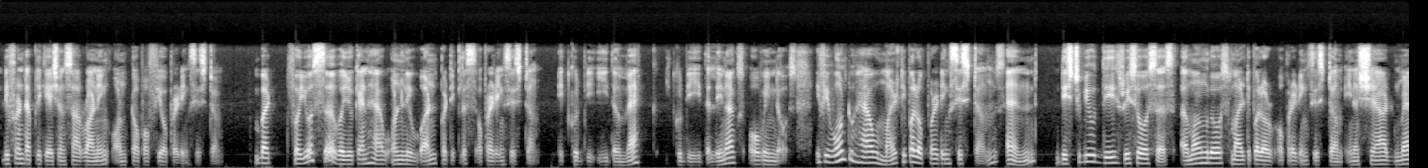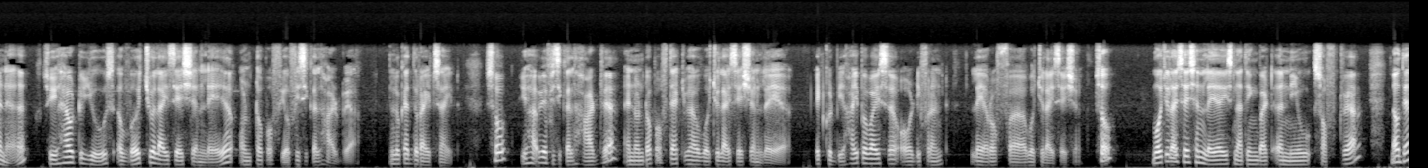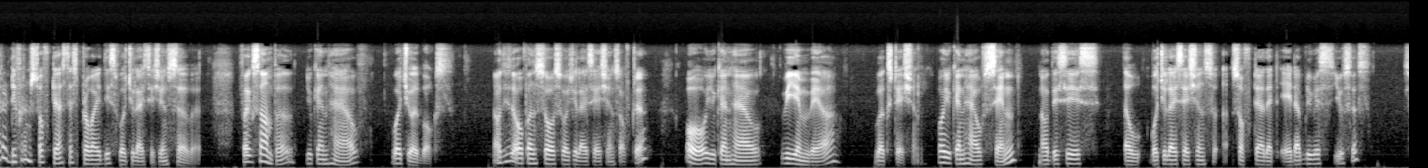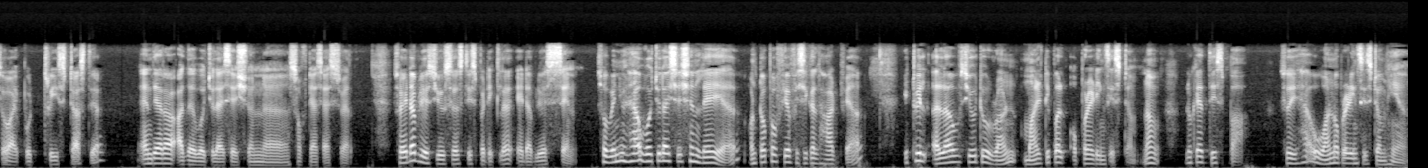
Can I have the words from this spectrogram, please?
different applications are running on top of your operating system. But for your server, you can have only one particular operating system. It could be either Mac, it could be either Linux or Windows. If you want to have multiple operating systems and distribute these resources among those multiple operating system in a shared manner. So you have to use a virtualization layer on top of your physical hardware. Look at the right side. So you have your physical hardware and on top of that you have virtualization layer. It could be hypervisor or different layer of uh, virtualization. So virtualization layer is nothing but a new software. Now there are different softwares that provide this virtualization server for example, you can have VirtualBox. Now this is open source virtualization software or you can have VMware workstation or you can have Xen. Now this is the virtualization software that AWS uses. So I put three stars there and there are other virtualization uh, softwares as well. So AWS uses this particular AWS Xen. So when you have virtualization layer on top of your physical hardware, it will allows you to run multiple operating system. Now look at this bar. So you have one operating system here.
